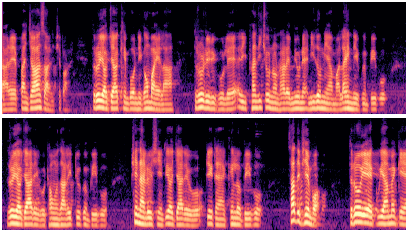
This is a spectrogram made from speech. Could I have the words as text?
လာတဲ့ပန်ကြားစာတွေဖြစ်ပါတယ်သူတို့ယောက်ျားခင်ပေါ်နေကောင်းပါရဲ့လားသူတို့တွေကိုလည်းအဲ့ဒီဖန်စီချုံနှောင်ထားတဲ့မြို့နဲ့အနည်းဆုံးနေရာမှာလိုက်နေခွင့်ပေးဖို့သူတို့ယောက်ျားတွေကိုထောင်ဝင်စာလေးတွေးခွင့်ပေးဖို့ဖြစ်နိုင်လို့ရှိရင်တယောက်ျားတွေကိုအပြည့်တန်ကင်းလွတ်ပေးဖို့စသဖြင့်ပေါ့ သူတို့ရဲ့ကုရမဲ့ကြရ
